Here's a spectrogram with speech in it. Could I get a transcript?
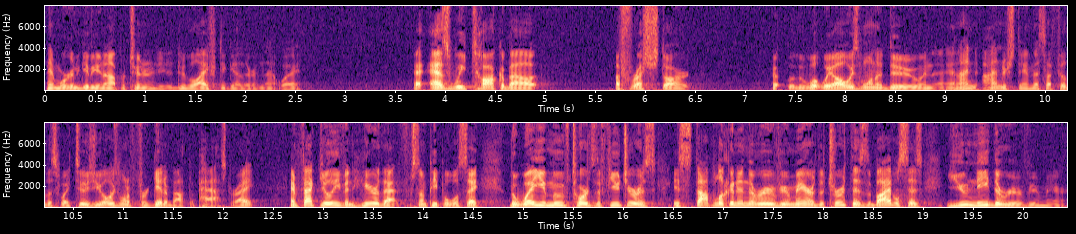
And we're going to give you an opportunity to do life together in that way. As we talk about a fresh start, uh, what we always want to do, and, and I, I understand this, I feel this way too, is you always want to forget about the past, right? In fact, you'll even hear that. Some people will say, the way you move towards the future is, is stop looking in the rearview mirror. The truth is, the Bible says you need the rearview mirror.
